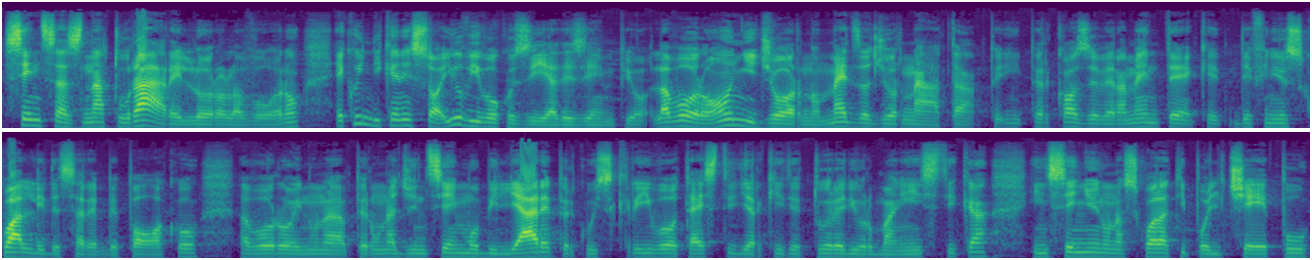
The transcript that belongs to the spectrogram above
Senza snaturare il loro lavoro e quindi che ne so, io vivo così ad esempio, lavoro ogni giorno mezza giornata, per, per cose veramente che definire squallide sarebbe poco. Lavoro una, per un'agenzia immobiliare per cui scrivo testi di architettura e di urbanistica, insegno in una scuola tipo il CEPU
